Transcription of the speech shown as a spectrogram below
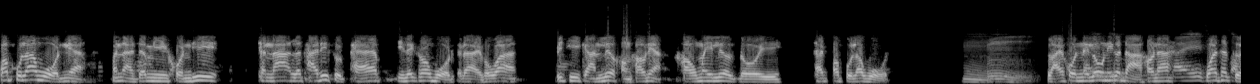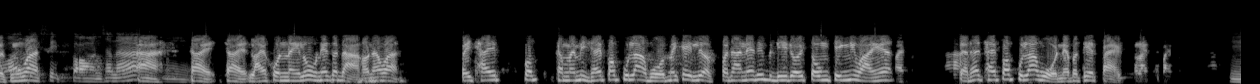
popular vote เนี่ย มันอาจจะมีคนที่ชนะและท้ายที่สุดแพ้ electoral vote ก็ได้ เพราะว่าวิธีการเลือกของเขาเนี่ยเขาไม่เลือกโดยใช้ popular vote อืมอืม หลายคนในโลกนี้ก็ด่าเขานะใช้ว่าถ้าเกิดสมมติว่า สิบก่อนชนะอ่าอืมใช่ใช่หลายคนในโลกนี้ก็ด่าเขานะว่า ไปใช้ pop- ทำไมไม่ใช้ popular vote ไม่ใช่เลือกประธานาธิบดีโดยตรงจริงนี่หว่าเงี้ยแต่ถ้าใช้ popular vote ในยประเทศแตก อื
